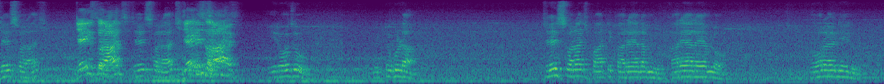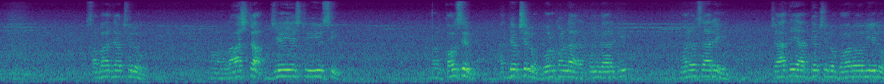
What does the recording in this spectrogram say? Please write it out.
జై స్వరాజ్. జై స్వరాజ్. జై స్వరాజ్. జై స్వరాజ్. ఈరోజు మిట్టుగూడ జై స్వరాజ్ పార్టీ కార్యాలయం కార్యాలయంలో గౌరవనీయులు సభాధ్యక్షులు రాష్ట్ర జేఎస్టియుసి కౌన్సిల్ అధ్యక్షులు గోల్కొండ రత్నం గారికి మరోసారి జాతీయ అధ్యక్షులు గౌరవనీయులు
